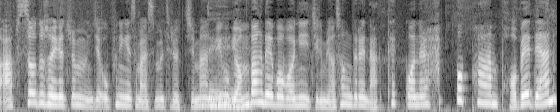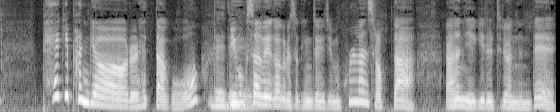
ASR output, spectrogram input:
앞서도 저희가 좀 이제 오프닝에서 말씀을 드렸지만 네. 미국 연방대법원이 지금 여성들의 낙태권을 합법화한 법에 대한 폐기 판결을 했다고 네네. 미국 사회가 그래서 굉장히 지금 혼란스럽다라는 얘기를 드렸는데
